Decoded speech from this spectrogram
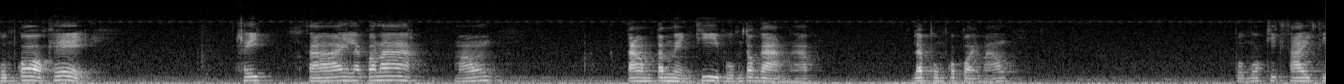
ผมก็แค่คลิกซ้ายแล้วก็ลากเมาส์ตามตำแหน่งที่ผมต้องการนะครับ และผมก็ปล่อยเมาส์ ผมก็คลิกซ้ายอีกท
